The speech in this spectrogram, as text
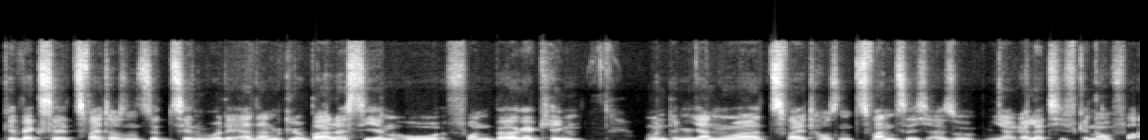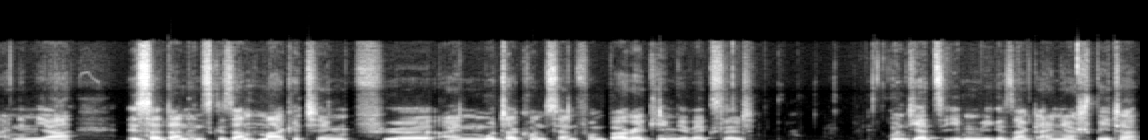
gewechselt. 2017 wurde er dann globaler CMO von Burger King und im Januar 2020, also ja relativ genau vor einem Jahr, ist er dann ins Gesamtmarketing für einen Mutterkonzern von Burger King gewechselt. Und jetzt eben, wie gesagt, ein Jahr später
